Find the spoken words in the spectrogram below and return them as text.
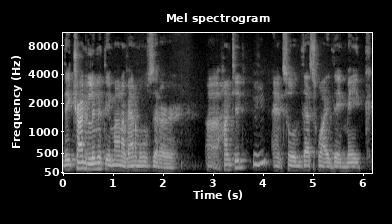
they try to limit the amount of animals that are uh, hunted, hmm and so that's why they make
